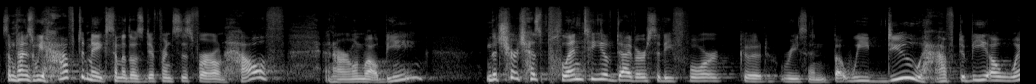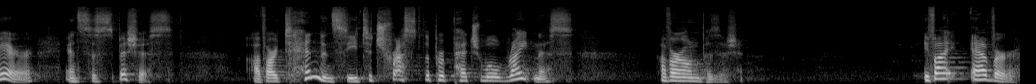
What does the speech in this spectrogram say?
Sometimes we have to make some of those differences for our own health and our own well being. And the church has plenty of diversity for good reason, but we do have to be aware and suspicious of our tendency to trust the perpetual rightness of our own position. If I ever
